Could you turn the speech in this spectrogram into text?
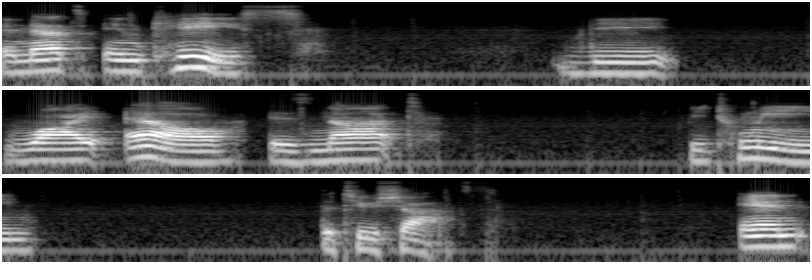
and that's in case the YL is not between the two shots. And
